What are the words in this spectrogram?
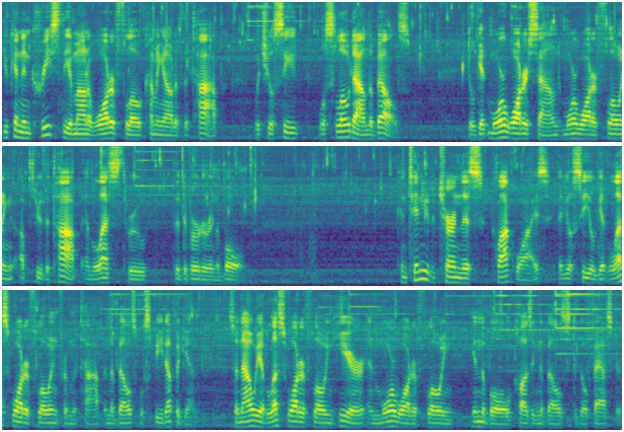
you can increase the amount of water flow coming out of the top, which you'll see will slow down the bells. You'll get more water sound, more water flowing up through the top and less through the diverter in the bowl. Continue to turn this clockwise and you'll see you'll get less water flowing from the top and the bells will speed up again. So now we have less water flowing here and more water flowing in the bowl causing the bells to go faster.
